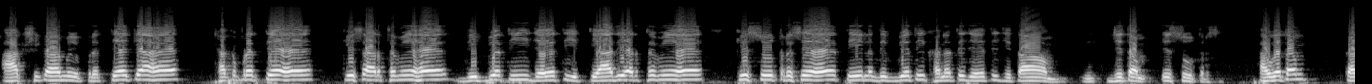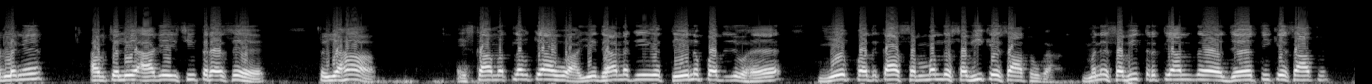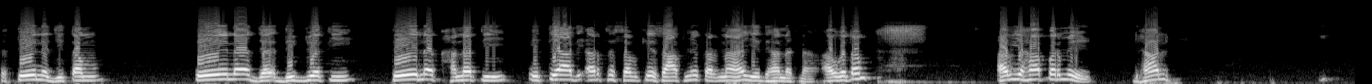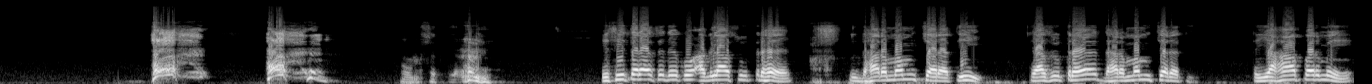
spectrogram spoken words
आक्षिक में प्रत्यय क्या है? ठक प्रत्यय है, किस अर्थ में है? दिव्यति, जयति इत्यादि अर्थ में है। किस सूत्र से है? तेन दिव्यति खनति जयति जिताम। जितम, इस सूत्र से। अवगतम कर लेंगे। अब चलिए आगे इसी तरह से है। तो यहाँ इसका मतलब क्या हुआ? ये ध्यान रखिए तेन पद जो है, ये पद का संबंध सभी के साथ होगा। मैंने सभी तृतीयांत जयति के साथ तो तेन जितम, तेन दिव्यति, तेन खनति इत्यादि अर्थ सबके साथ में करना है, ये ध्यान रखना। अवगतम अब यहाँ पर मैं ध्यान इसी तरह से देखो, अगला सूत्र है धर्मम चरती। क्या सूत्र है? धर्मम चरती। तो यहाँ पर मैं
